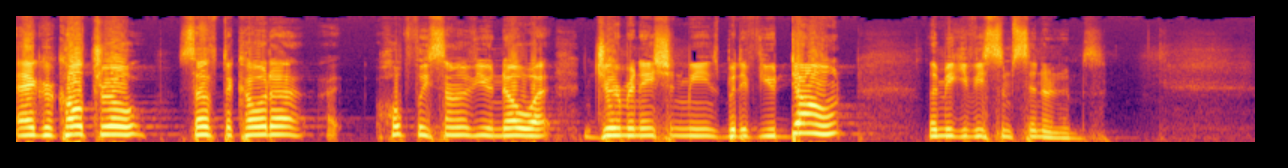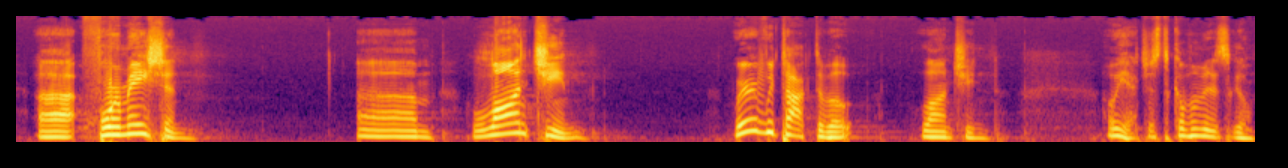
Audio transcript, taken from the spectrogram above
agricultural, South Dakota. Hopefully, some of you know what germination means, but if you don't, let me give you some synonyms uh, formation, um, launching. Where have we talked about launching? Oh, yeah, just a couple minutes ago.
